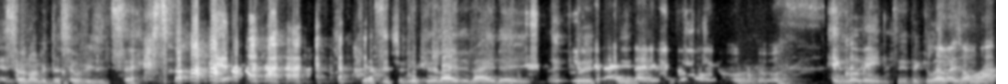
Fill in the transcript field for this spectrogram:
Esse é o nome do seu vídeo de sexo. Quer assistir Brooklyn Nine-Nine aí? Verdade, muito bom, muito bom, muito bom. Recomendo. Senta que Não, mas vamos lá.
